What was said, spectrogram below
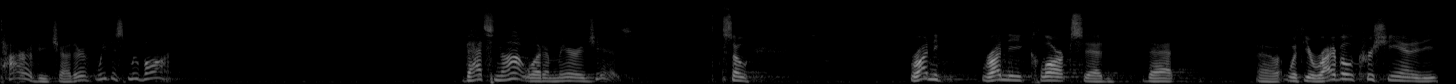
tire of each other, we just move on. That's not what a marriage is. So, Rodney, Rodney Clark said that uh, with the arrival of Christianity,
